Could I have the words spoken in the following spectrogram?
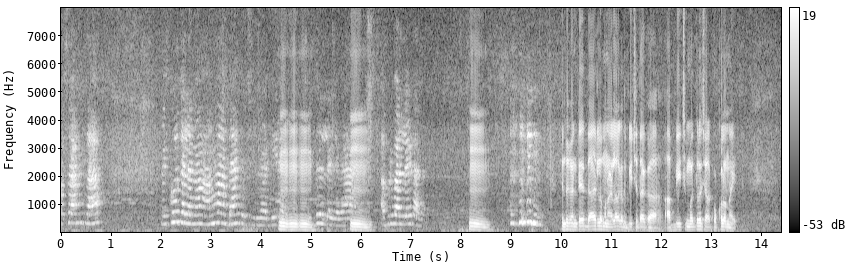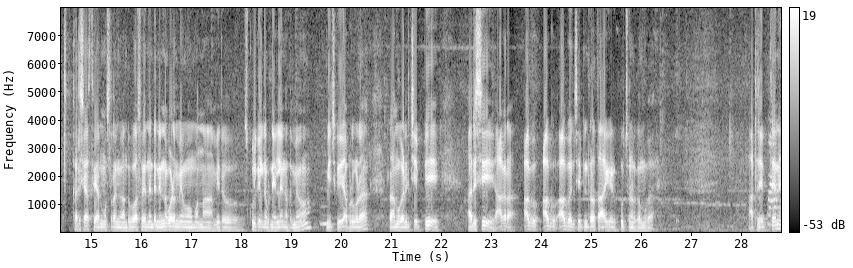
ఒకసారి ఇట్లా నేను స్కూల్కి వెళ్ళాను అమ్మ బ్యాంక్ వచ్చింది ఇద్దరు కదా. అప్పుడు వాళ్ళు. ఎందుకంటే దారిలో మనం వెళ్ళాలి కదా బీచ్ దాకా. ఆ బీచ్ మధ్యలో చాలా కుక్కలు ఉన్నాయి కరిచేస్తాయి అనవసరంగా. అందుకోసం ఏంటంటే నిన్న కూడా మేము మొన్న మీరు స్కూల్కి వెళ్ళినప్పుడు నేను వెళ్ళాం కదా మేము బీచ్కి అప్పుడు కూడా రాముగాడికి చెప్పి అరిసి ఆగరా ఆగు ఆగు ఆగు అని చెప్పిన తర్వాత ఆగాడు కూర్చున్నాడు గమ్ముగా. అట్లా చెప్తేనే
